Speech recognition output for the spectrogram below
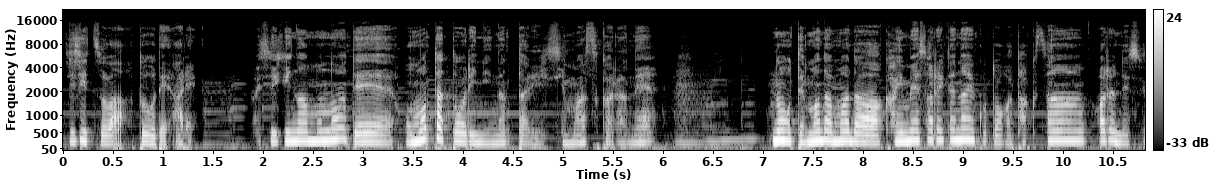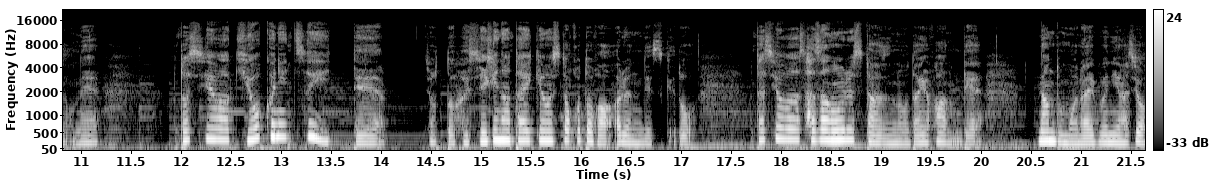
事実はどうであれ？不思議なもので思った通りになったりしますからね。脳ってまだまだ解明されてないことがたくさんあるんですよね。私は記憶についてちょっと不思議な体験をしたことがあるんですけど、私はサザンオールスターズの大ファンで、何度もライブに足を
